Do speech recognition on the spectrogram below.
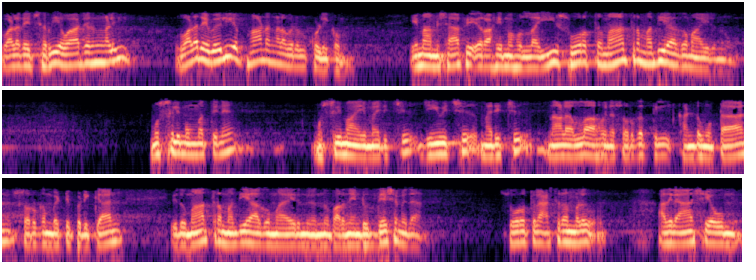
വളരെ ചെറിയ വാചകങ്ങളിൽ വളരെ വലിയ പാഠങ്ങൾ അവർ ഉൾക്കൊള്ളിക്കും. ഇമാം ഷാഫി റഹിമഹുല്ല ഈ സൂറത്ത് മാത്രം മതിയാകുമായിരുന്നു. മുസ്ലിം ഉമ്മത്തിന് മുസ്ലിമായി മരിച്ച് ജീവിച്ച് മരിച്ച് നാളെ അള്ളാഹുവിനെ സ്വർഗത്തിൽ കണ്ടുമുട്ടാൻ സ്വർഗം വെട്ടിപ്പിടിക്കാൻ ഇത് മാത്രം മതിയാകുമായിരുന്നു എന്ന് പറഞ്ഞതിന്റെ ഉദ്ദേശം ഇതാണ്. സൂറത്തിൽ അസ്ർ ആശയവും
